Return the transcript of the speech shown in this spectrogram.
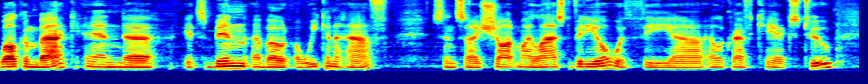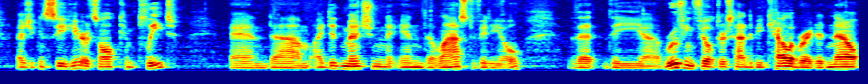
Welcome back, and uh, it's been about a week and a half since I shot my last video with the uh, Elecraft KX2. As you can see here, it's all complete, and um, I did mention in the last video that the uh, roofing filters had to be calibrated. Now,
